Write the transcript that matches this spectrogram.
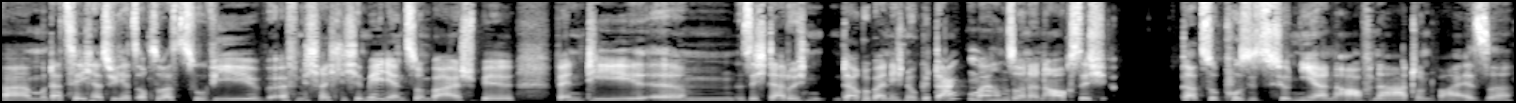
ähm, und da zähle ich natürlich jetzt auch sowas zu wie öffentlich-rechtliche Medien zum Beispiel, wenn die ähm, sich dadurch darüber nicht nur Gedanken machen, sondern auch sich dazu positionieren auf eine Art und Weise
